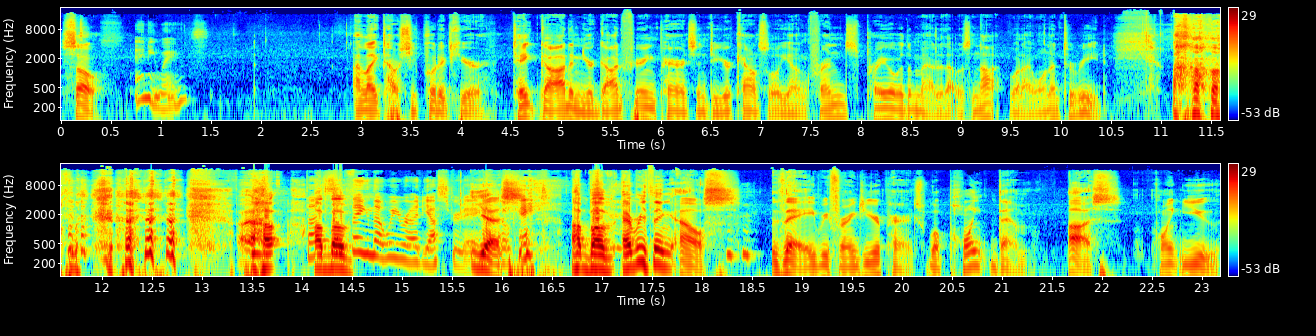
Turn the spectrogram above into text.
so Anyways. I liked how she put it here. Take God and your God fearing parents into your counsel, young friends. Pray over the matter. That was not what I wanted to read. Um, uh, That's above, something that we read yesterday. yes, Okay. above everything else, they, referring to your parents, will point them, us, point you,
